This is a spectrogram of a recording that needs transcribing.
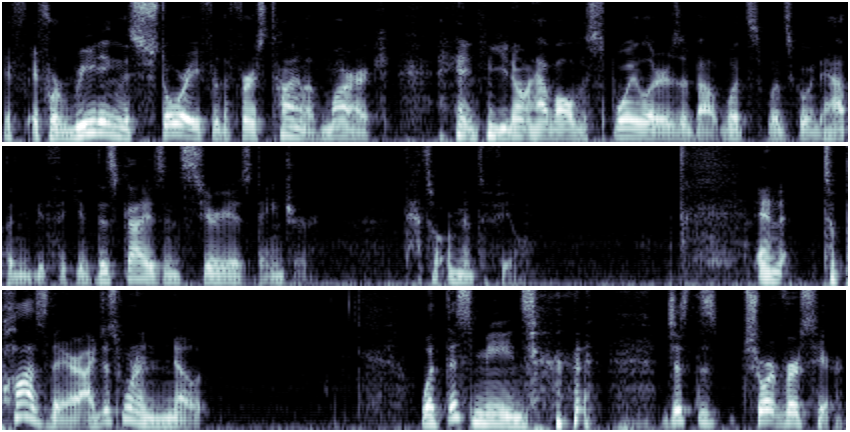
if, if we're reading the story for the first time of Mark and you don't have all the spoilers about what's what's going to happen, you'd be thinking this guy is in serious danger. That's what we're meant to feel. And to pause there, I just want to note what this means, just this short verse here.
